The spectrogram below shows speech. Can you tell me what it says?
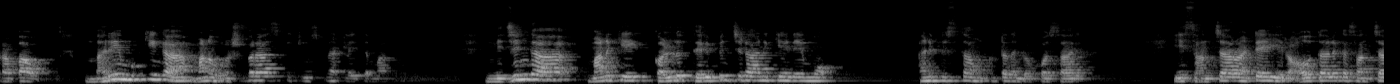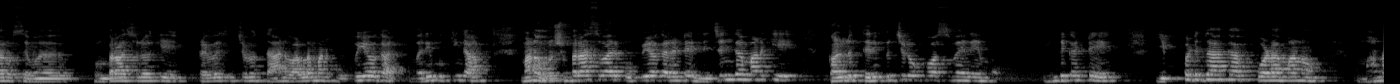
ప్రభావం మరీ ముఖ్యంగా మన వృషభ రాశికి చూసుకున్నట్లయితే మాత్రం నిజంగా మనకి కళ్ళు తెరిపించడానికేనేమో అనిపిస్తూ ఉంటుందండి ఒక్కోసారి. ఈ సంచారం అంటే ఈ రావుతాలిక తాలూకా సంచారం సింహ కుంభరాశిలోకి ప్రవేశించడం దానివల్ల మనకు ఉపయోగాలు మరీ ముఖ్యంగా మన వృషభ రాశి వారికి ఉపయోగాలంటే నిజంగా మనకి కళ్ళు తెరిపించడం కోసమేనేమో. ఎందుకంటే ఇప్పటిదాకా కూడా మనం మన,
